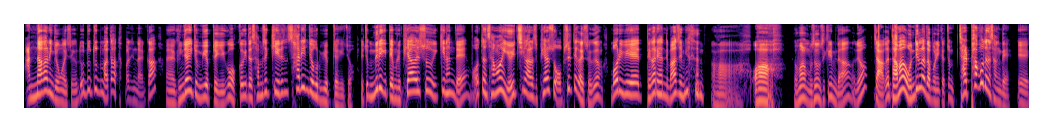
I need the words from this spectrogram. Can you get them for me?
안 나가는 경우가 있어요. 뚜뚜뚜 맞다가 탁 빠진달까? 예, 굉장히 좀 위협적이고 거기다 3스킬은 살인적으로 위협적이죠. 좀 느리기 때문에 피할 수 있긴 한데 뭐 어떤 상황에 여의치가 않아서 피할 수 없을 때가 있어요. 그냥 머리 위에 대가리 한 대 맞으면 아, 와, 정말 무서운 스킬입니다. 그죠? 자, 그 다만 원딜러다 보니까 좀 잘 파고드는 상대, 예,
